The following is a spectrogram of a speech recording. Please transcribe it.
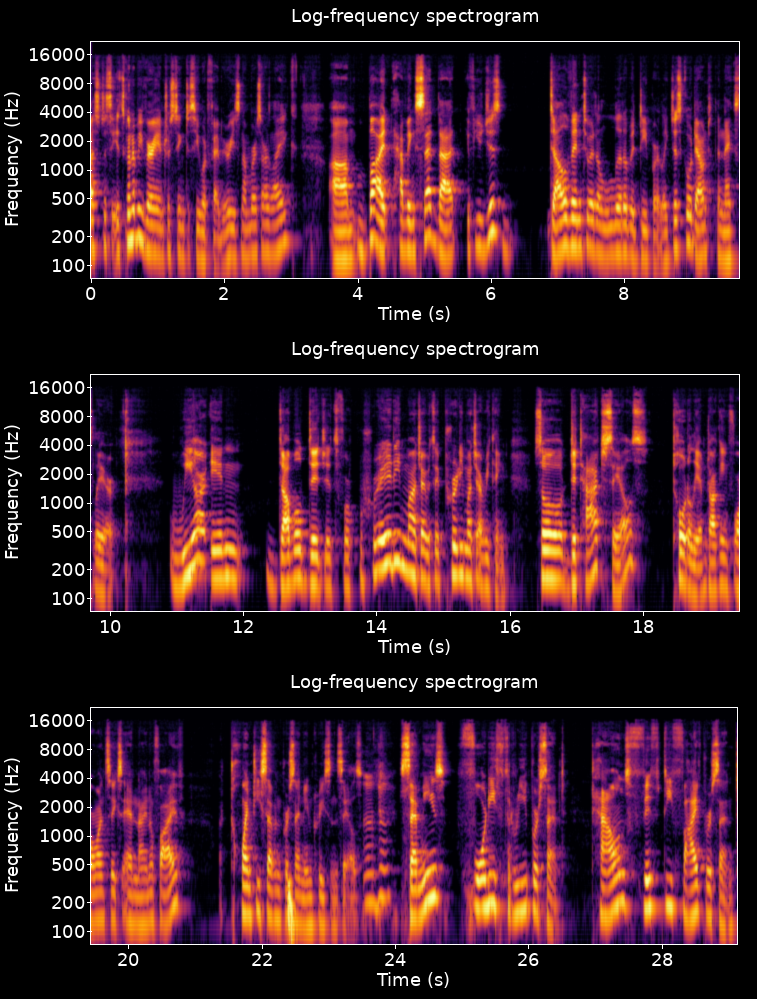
us to see, it's going to be very interesting to see what February's numbers are like. Um, but having said that, if you just delve into it a little bit deeper, like just go down to the next layer, we are in double digits for pretty much, I would say, pretty much everything. So detached sales, totally. I'm talking 416 and 905, a 27% increase in sales. Mm-hmm. Semis, 43%. Towns, 55%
